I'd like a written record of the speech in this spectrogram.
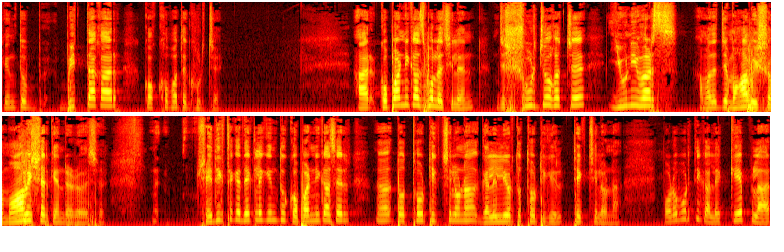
কিন্তু বৃত্তাকার কক্ষপথে ঘুরছে। আর কোপার্নিকাস বলেছিলেন যে সূর্য হচ্ছে ইউনিভার্স, আমাদের যে মহাবিশ্ব, মহাবিশ্বের কেন্দ্রে রয়েছে। সেই দিক থেকে দেখলে কিন্তু কোপার্নিকাসের তথ্যও ঠিক ছিল না, গ্যালিলিওর তথ্যও ঠিক ঠিক ছিল না। পরবর্তীকালে কেপলার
